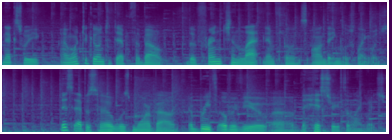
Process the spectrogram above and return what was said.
Next week, I want to go into depth about the French and Latin influence on the English language. This episode was more about a brief overview of the history of the language.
